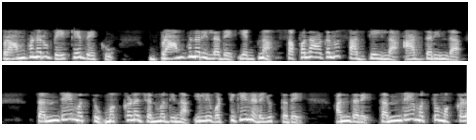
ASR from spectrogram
ಬ್ರಾಹ್ಮಣರು ಬೇಕೇ ಬೇಕು. ಬ್ರಾಹ್ಮಣರಿಲ್ಲದೆ ಯಜ್ಞ ಸಫಲ ಆಗಲು ಸಾಧ್ಯ ಇಲ್ಲ. ಆದ್ದರಿಂದ ತಂದೆ ಮತ್ತು ಮಕ್ಕಳ ಜನ್ಮದಿನ ಇಲ್ಲಿ ಒಟ್ಟಿಗೆ ನಡೆಯುತ್ತದೆ. ಅಂದರೆ ತಂದೆ ಮತ್ತು ಮಕ್ಕಳ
